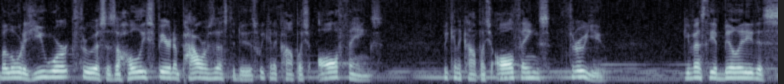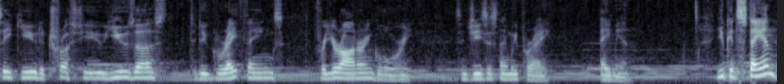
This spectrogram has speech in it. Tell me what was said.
But Lord, as you work through us, as the Holy Spirit empowers us to do this, we can accomplish all things. We can accomplish all things through you. Give us the ability to seek you, to trust you. Use us to do great things for your honor and glory. It's in Jesus' name we pray. Amen. You can stand.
